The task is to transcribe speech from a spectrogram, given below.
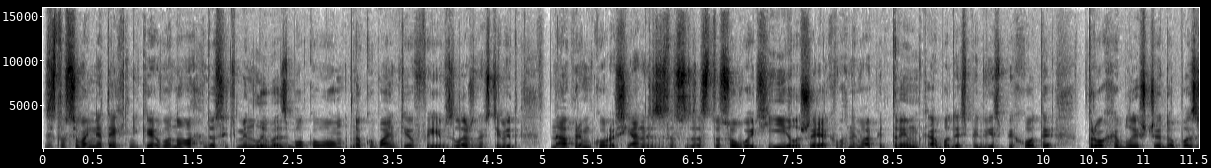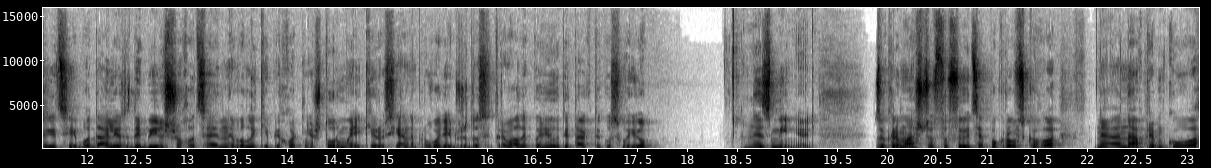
застосування техніки воно досить мінливе з боку окупантів, і в залежності від напрямку росіяни застосовують її лише як вогнева підтримка або десь підвіз піхоти трохи ближче до позиції, бо далі здебільшого це невеликі піхотні штурми, які росіяни проводять вже досить тривалий період і тактику свою не змінюють. Зокрема, що стосується Покровського е, напрямку,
